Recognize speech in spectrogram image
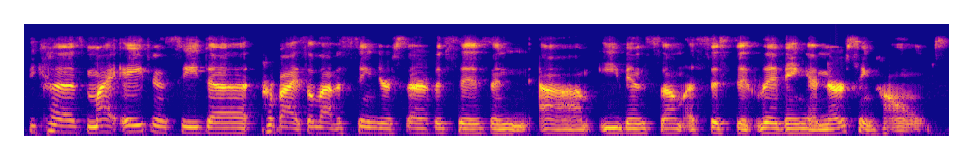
because my agency does, provides a lot of senior services and um, even some assisted living and nursing homes.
